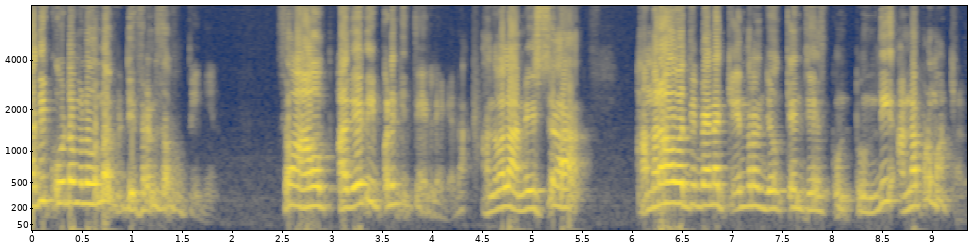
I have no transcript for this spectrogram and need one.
అది కూటమిలో ఉన్న డిఫరెన్స్ ఆఫ్ ఒపీనియన్. సో అదేది ఇప్పటికీ తేలే కదా. అందువల్ల అమిత్ షా అమరావతి పైన కేంద్రం జోక్యం చేసుకుంటుంది అన్నప్పుడు మాట్లాడదాం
